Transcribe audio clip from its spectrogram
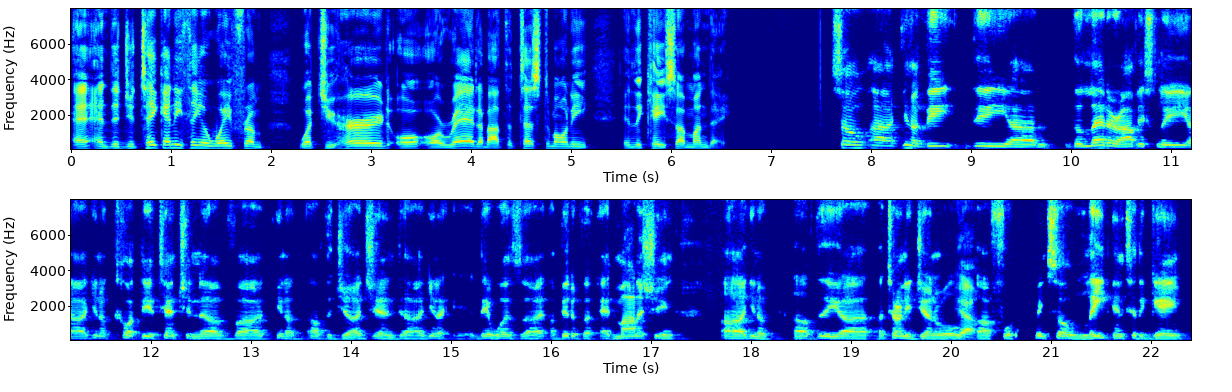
And, and did you take anything away from what you heard or, or read about the testimony in the case on Monday? So uh, you know the the um, the letter obviously uh, you know caught the attention of uh, you know of the judge, and uh, you know there was a bit of admonishing uh, you know of the uh, attorney general yeah. for being so late into the game.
